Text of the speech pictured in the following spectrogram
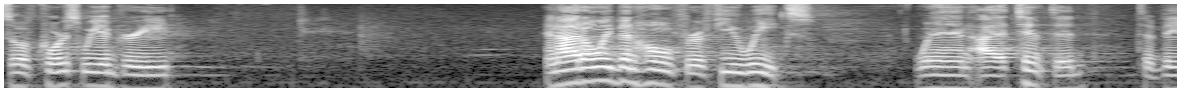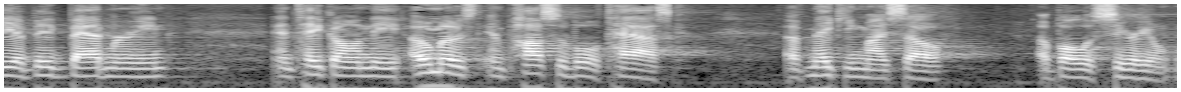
So, of course, we agreed And I'd only been home for a few weeks when I attempted to be a big bad Marine and take on the almost impossible task of making myself a bowl of cereal.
